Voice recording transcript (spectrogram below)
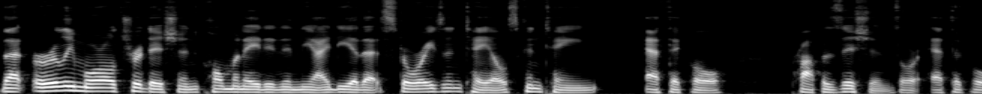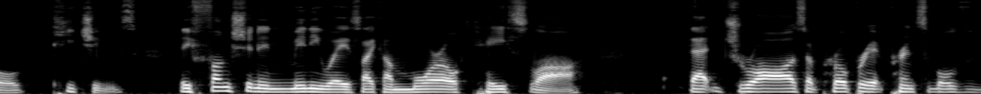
That early moral tradition culminated in the idea that stories and tales contain ethical propositions or ethical teachings. They function in many ways like a moral case law that draws appropriate principles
